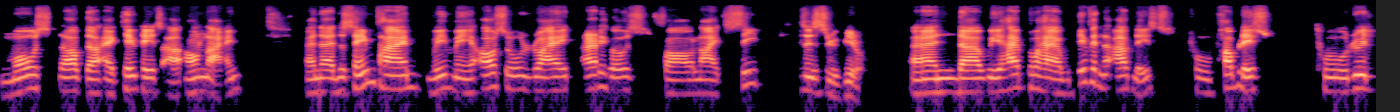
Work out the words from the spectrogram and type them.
most of the activities are online. And at the same time, we may also write articles for like C Business Review. And uh, we have to have different outlets to publish to really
